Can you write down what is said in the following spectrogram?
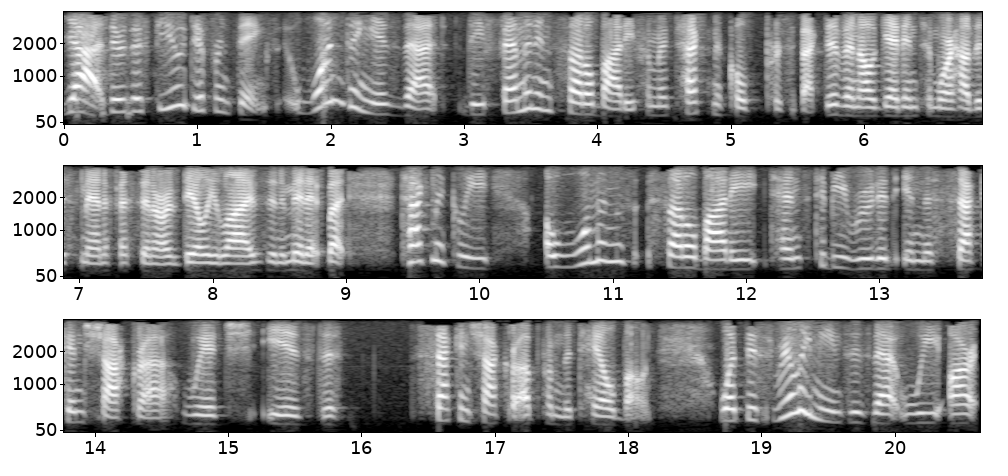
Yeah, there's a few different things. One thing is that the feminine subtle body from a technical perspective, and I'll get into more how this manifests in our daily lives in a minute, but technically a woman's subtle body tends to be rooted in the second chakra, which is the second chakra up from the tailbone. What this really means is that we are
